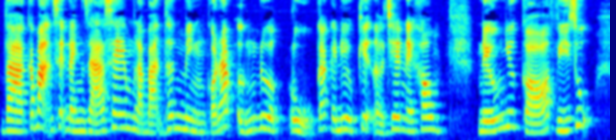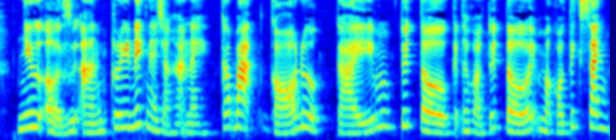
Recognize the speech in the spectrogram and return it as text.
Và các bạn sẽ đánh giá xem là bản thân mình có đáp ứng được đủ các cái điều kiện ở trên này không. Nếu như có, ví dụ như ở dự án clinic này chẳng hạn này, các bạn có được cái twitter, cái tài khoản twitter ấy mà có tích xanh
